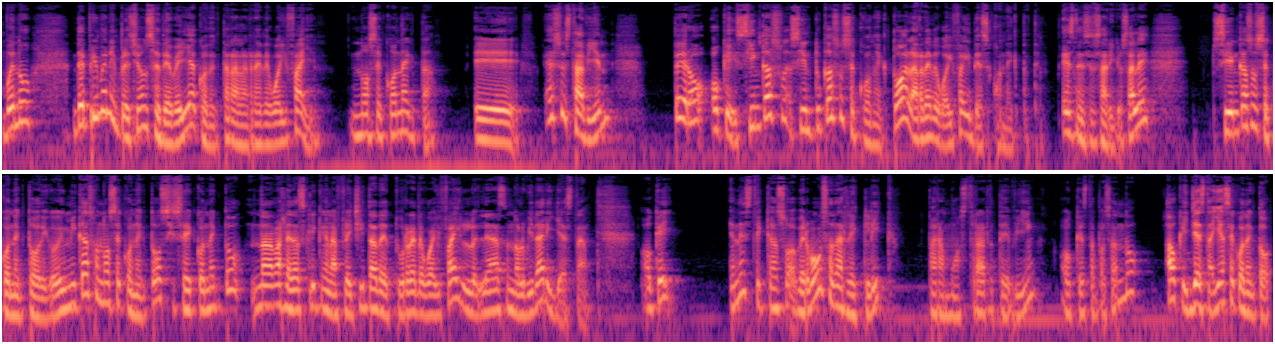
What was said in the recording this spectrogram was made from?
Bueno, de primera impresión se debería conectar a la red de Wi-Fi. No se conecta. Eh, eso está bien, pero, ok, si en, caso, si en tu caso se conectó a la red de Wi-Fi, desconéctate. Es necesario, ¿sale? Si en caso se conectó, digo, en mi caso no se conectó, si se conectó, nada más le das clic en la flechita de tu red de Wi-Fi, le das en olvidar y ya está. Ok, en este caso, a ver, vamos a darle clic para mostrarte bien o qué está pasando. Ah, ok, ya está, ya se conectó.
